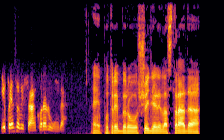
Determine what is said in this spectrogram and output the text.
Io penso che sarà ancora lunga. Eh, potrebbero scegliere la strada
